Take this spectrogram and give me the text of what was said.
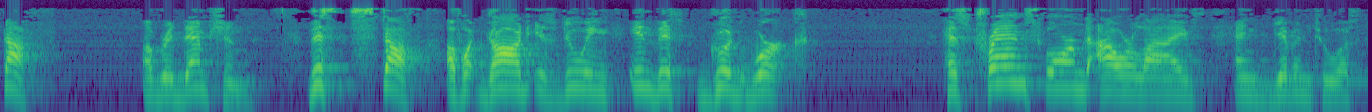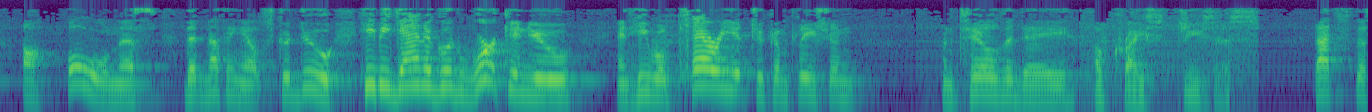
stuff of redemption, this stuff of what God is doing in this good work, has transformed our lives and given to us a wholeness that nothing else could do. He began a good work in you and he will carry it to completion until the day of Christ Jesus. That's the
